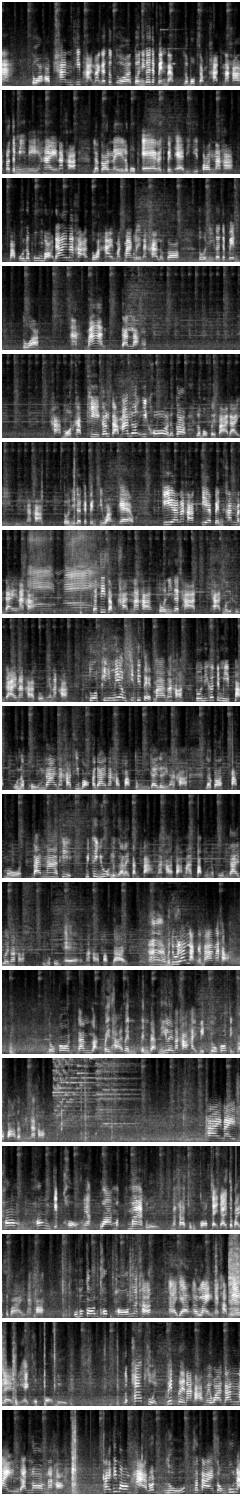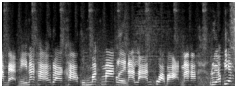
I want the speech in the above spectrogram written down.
อะ ตัวออปชันที่ผ่านมาก็ตัวตัวตัวนี้ก็จะเป็นแบบระบบสัมผัสนะคะ ก็จะมีเนให้นะคะ แล้วก็ในระบบแอร์ก็จะเป็นแอร์ดิจิตอลนะคะ ปรับอุณหภูมิเบาะได้นะคะ ตัวไฮมากๆเลยนะคะ แล้วก็ตัวนี้ก็จะเป็นตัวอะม่านด้านหลังค่ะโหมดขับขี่ก็สามารถเลือก Eco แล้วก็ระบบไฟฟ้าได้ EV นะคะ ตัวนี้ก็จะเป็นที่วางแก้ว เกียร์นะคะ เกียร์เป็นขั้นบันไดนะคะ และที่สำคัญนะคะ ตัวนี้ก็ชาร์จชาร์จมือถือได้นะคะ ตัวนี้นะคะ ตัวพรีเมียมที่พิเศษมานะคะ ตัวนี้ก็จะมีปรับอุณหภูมิได้นะคะ ที่เบาะก็ได้นะคะ ปรับตรงนี้ได้เลยนะคะ แล้วก็ปรับโหมดด้านหน้าที่วิทยุหรืออะไรต่างๆนะคะ สามารถปรับอุณหภูมิได้ด้วยนะคะ อุณหภูมิแอร์นะคะ ปรับได้อ่ามาดูด้านหลังกันบ้างนะคะโลโก้ด้านหลังไฟท้ายเป็นเป็นแบบนี้เลยนะคะไฮบริดโลโก้สีฟ้าแบบนี้นะคะายในช่องห้องเก็บของเนี่ยกว้างมาก ๆเลยนะคะถุงกอล์ฟใส่ได้สบาย ๆ นะคะ อุปกรณ์ครบพร้อมนะคะอ่ายางอะไหล่นะคะ แม่แรงมีให้ครบพร้อมเลยสภาพสวยกริบเลยนะคะ ไม่ว่าด้านในหรือด้านนอกนะคะ รที่มองหารถหรูสไตล์ทรงผู้นำแบบนี้นะคะ ราคาคุ้มมาก ๆ เลยนะล้านกว่าบาทนะคะ เหลือเพียง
